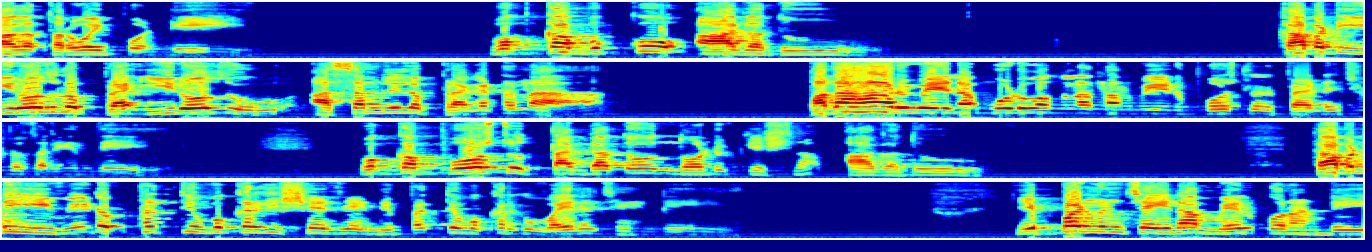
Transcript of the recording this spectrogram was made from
బాగా తరువైపోండి. ఒక్క బుక్కు ఆగదు. కాబట్టి ఈ రోజులో ప్ర ఈ రోజు అసెంబ్లీలో ప్రకటన పదహారు వేల మూడు వందల నలభై ఏడు పోస్టులు ప్రకటించడం జరిగింది. ఒక్క పోస్టు తగ్గదు నోటిఫికేషన్ ఆగదు. కాబట్టి ఈ వీడియో ప్రతి ఒక్కరికి షేర్ చేయండి ప్రతి ఒక్కరికి వైరల్ చేయండి. ఎప్పటి నుంచి అయినా మేల్కొనండి.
